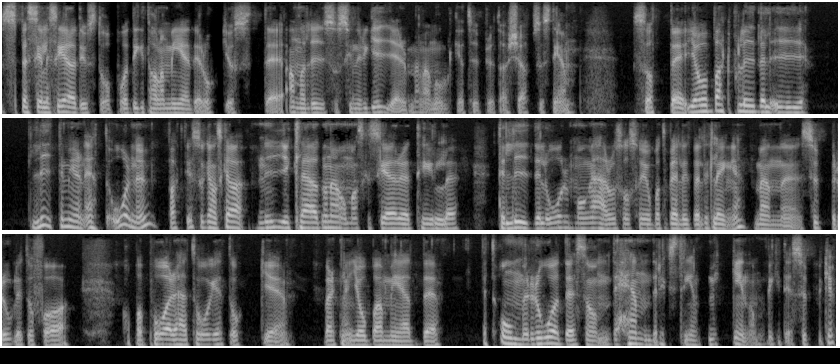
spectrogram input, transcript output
specialiserad just då på digitala medier och just eh, analys och synergier mellan olika typer av köpsystem. Så att eh, jag har varit på Lidl i lite mer än ett år nu faktiskt och ganska ny i kläderna om man ska se det till, till Lidl-år. Många här hos oss har jobbat väldigt, väldigt länge men eh, superroligt att få hoppa på det här tåget och eh, verkligen jobba med ett område som det händer extremt mycket inom, vilket är superkul.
